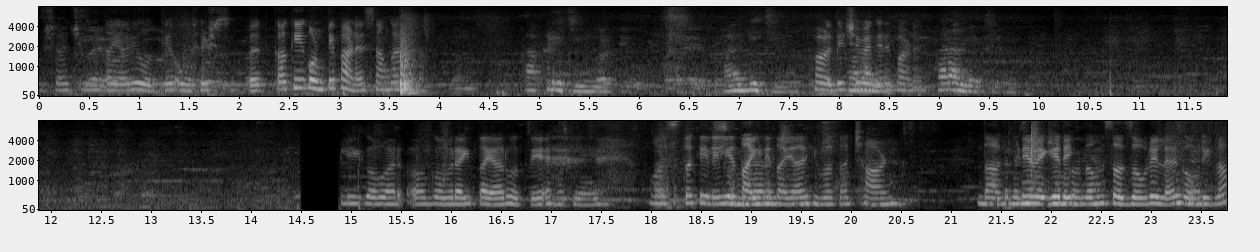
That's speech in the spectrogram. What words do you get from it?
औषधाची तयारी औषध सुकत काकी कोणती पानं आहेत? सांगा ना. काकडीची हळदीची हळदीची वगैरे पानं आहेत. करांद्याची आपली गवर अ, गौराई तयार होते. मस्त केलेली आहे ताईने तयार. ही बघा छान. दागिने वगैरे एकदम सजवलेलं आहे गौरीला.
